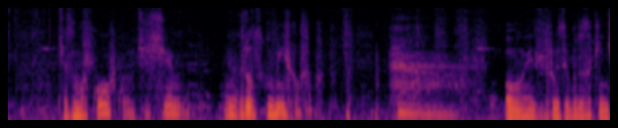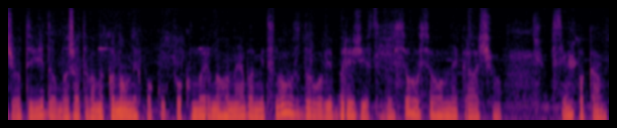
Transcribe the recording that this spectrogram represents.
Чи з морковкою, чи з чим. Не зрозуміло. Ой, друзі, буду закінчувати відео. Бажати вам економних покупок, мирного неба, міцного здоров'я, бережіть себе, всього-всього вам найкращого. Всім пока.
